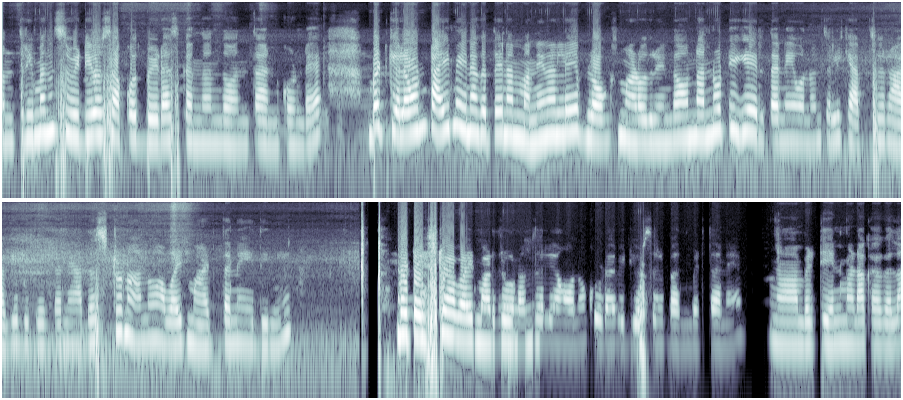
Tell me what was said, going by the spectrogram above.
ಒಂದು ತ್ರೀ ಮಂತ್ಸ್ ವಿಡಿಯೋಸ್ ಹಾಕೋದು ಬೇಡ ಸ್ಕಂದಂದು ಅಂತ ಅಂದ್ಕೊಂಡೆ ಬಟ್ ಕೆಲವೊಂದು ಟೈಮ್ ಏನಾಗುತ್ತೆ, ನಾನು ಮನೆಯಲ್ಲೇ ಬ್ಲಾಗ್ಸ್ ಮಾಡೋದ್ರಿಂದ ಅವ್ನು ನನ್ನೊಟ್ಟಿಗೆ ಇರ್ತಾನೆ, ಒಂದೊಂದ್ಸಲಿ ಕ್ಯಾಪ್ಚರ್ ಆಗಿ ಬಿಟ್ಟಿರ್ತಾನೆ. ಆದಷ್ಟು ನಾನು ಅವಾಯ್ಡ್ ಮಾಡ್ತಾನೆ ಇದ್ದೀನಿ. ಬಟ್ ಎಷ್ಟು ಅವಾಯ್ಡ್ ಮಾಡಿದ್ರು ಒಂದೊಂದ್ಸಲಿ ಅವನು ಕೂಡ ವಿಡಿಯೋಸಲ್ಲಿ ಬಂದ್ಬಿಡ್ತಾನೆ. ಬಟ್ ಏನು ಮಾಡೋಕ್ಕಾಗಲ್ಲ.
